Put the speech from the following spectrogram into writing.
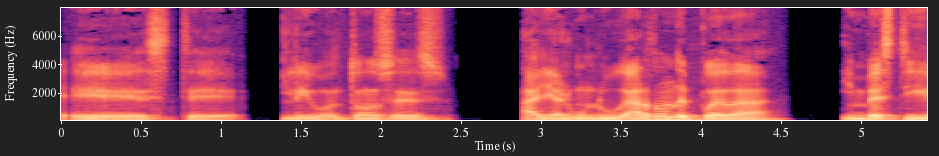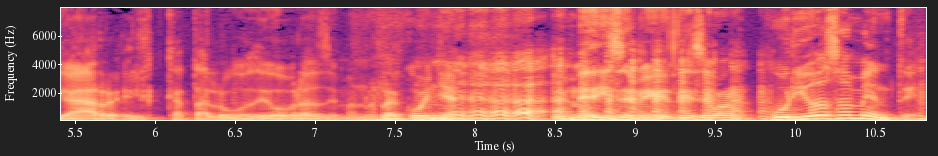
Este, digo, entonces, ¿hay algún lugar donde pueda investigar el catálogo de obras de Manuel Acuña? Y me dice Miguel, dice, bueno, curiosamente,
